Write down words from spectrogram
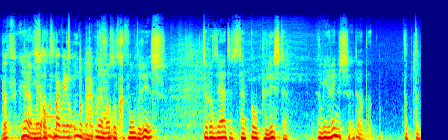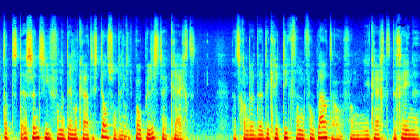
Dat Ja, maar is dat- altijd maar weer een onderbuikgevoel. Ja, maar als dat gevoel er is. Het is ook altijd, ja, het zijn populisten. Ja, maar iedereen is. Dat, dat, dat, dat is de essentie van het democratisch stelsel, dat je het populisten krijgt. Dat is gewoon de, de, de kritiek van, van Plato. Van je, krijgt degene,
